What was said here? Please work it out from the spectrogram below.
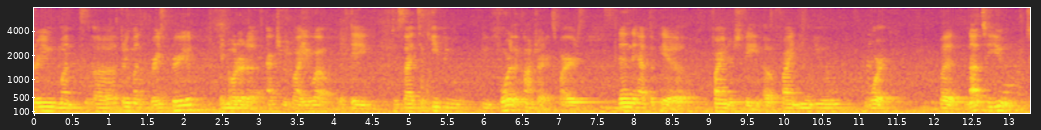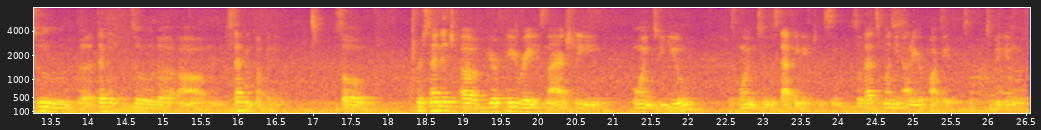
three month, uh, three month grace period in order to actually buy you out. If they decide to keep you before the contract expires, then they have to pay a finder's fee of finding you work. But not to you, to the, to the, um, staffing company. So percentage of your pay rate is not actually going to you, it's going to the staffing agency. So that's money out of your pocket to, to begin with.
